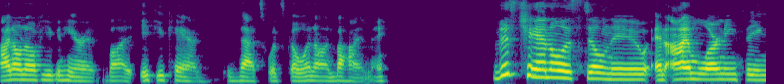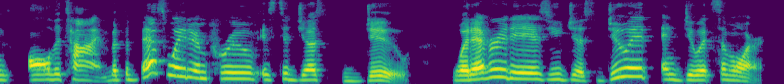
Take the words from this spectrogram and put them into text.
I don't know if you can hear it, but if you can, that's what's going on behind me. This channel is still new and I'm learning things all the time, but the best way to improve is to just do. Whatever it is, you just do it and do it some more.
